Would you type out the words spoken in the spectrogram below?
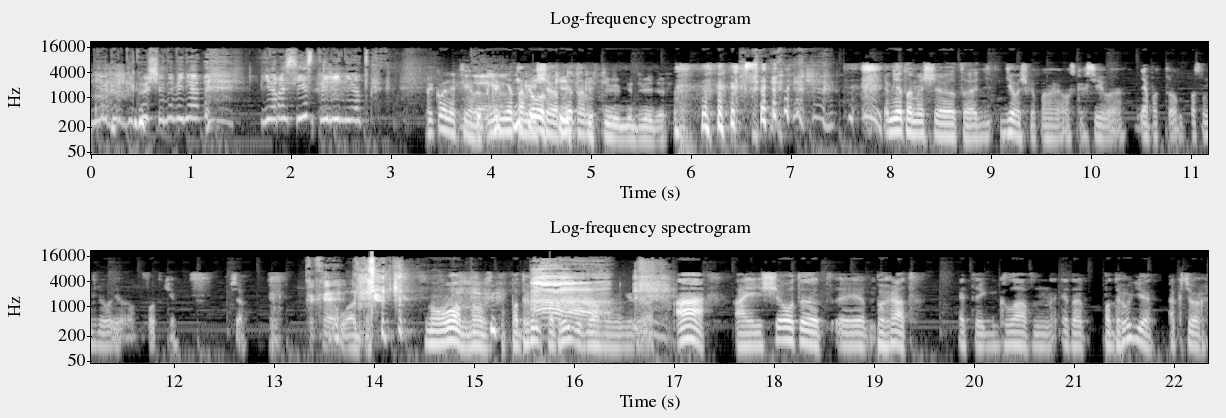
негр, бегущий на меня, я расист или нет? Прикольный фильм. Да. И мне там еще, мне там, медведя. и мне там еще эта девочка понравилась красивая. Я потом посмотрел ее фотки. Ну Какая? ладно. Ну он, ну подруг, А. подруги главного героя. А, а еще вот этот э, брат этой главной, это подруги, актер,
